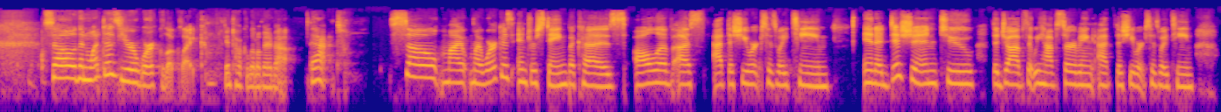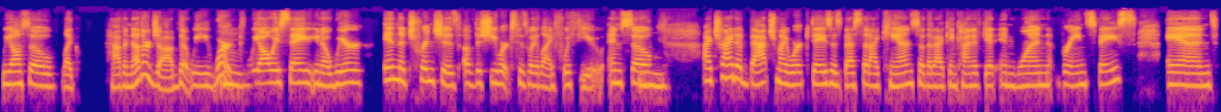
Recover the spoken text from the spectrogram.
so then what does your work look like you can talk a little bit about that So my my work is interesting because all of us at the She Works His Way team, in addition to the jobs that we have serving at the She Works His Way team, we also like have another job that we work. Mm. We always say, you know, we're in the trenches of the She Works His Way life with you. And so Mhm. I try to batch my work days as best that I can so that I can kind of get in one brain space and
